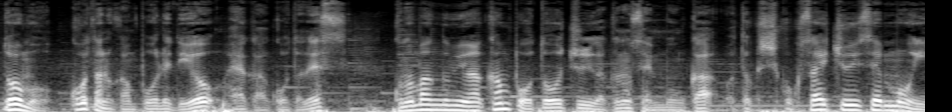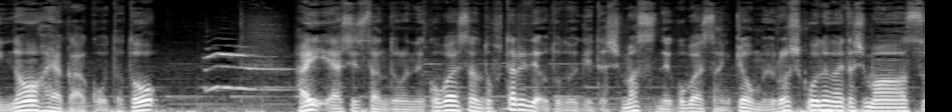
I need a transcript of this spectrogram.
どうも、コータの漢方レディオ、早川コータです。この番組は漢方と中医学の専門家、私、国際中医専門医の早川コータと、はい、アシスタントの猫林さんと2人でお届けいたします。猫林さん、今日もよろしくお願いいたします。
